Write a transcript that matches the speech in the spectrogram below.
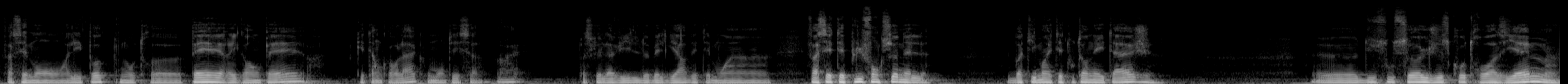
Enfin, c'est mon, à l'époque, notre père et grand-père, qui étaient encore là, qui ont monté ça. ouais. Parce que la ville de Bellegarde était moins. Enfin, c'était plus fonctionnel. Le bâtiment était tout en étage, euh, du sous-sol jusqu'au troisième.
